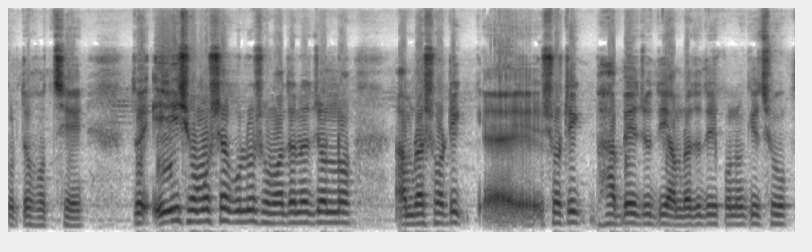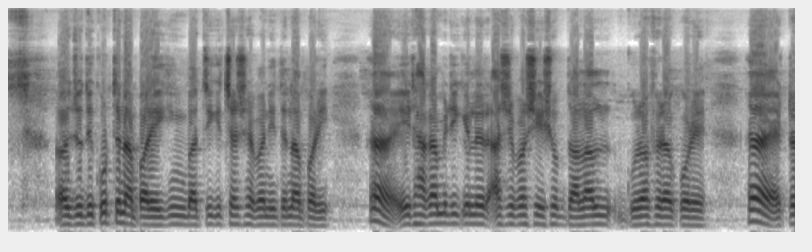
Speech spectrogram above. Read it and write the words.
করতে হচ্ছে। তো এই সমস্যাগুলো সমাধানের জন্য আমরা সঠিক সঠিকভাবে যদি আমরা যদি কোনো কিছু যদি করতে না পারি কিংবা চিকিৎসা সেবা নিতে না পারি হ্যাঁ এই ঢাকা মেডিকেলের আশেপাশে এসব দালাল ঘোরাফেরা করে হ্যাঁ একটা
